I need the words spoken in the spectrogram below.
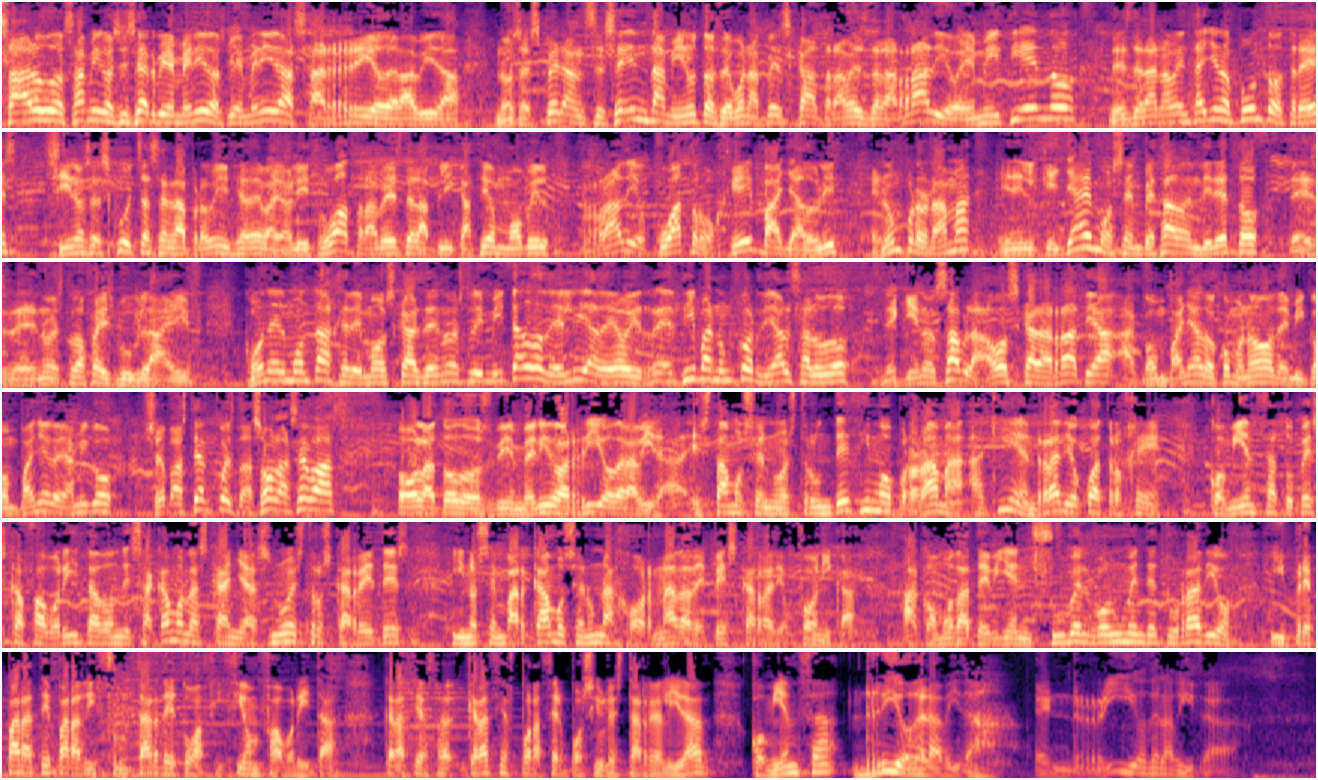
Saludos amigos y ser bienvenidos, bienvenidas a Río de la Vida. Nos esperan 60 minutos de buena pesca a través de la radio, emitiendo desde la 91.3 si nos escuchas en la provincia de Valladolid o a través de la aplicación móvil Radio 4G Valladolid en un programa en el que ya hemos empezado en directo desde nuestro Facebook Live. Con el montaje de moscas de nuestro invitado del día de hoy, reciban un cordial saludo de quien nos habla, Óscar Arratia, acompañado, como no, de mi compañero y amigo Sebastián Cuestas. Hola, Sebas. Hola a todos, bienvenido a Río de la Vida. Estamos en nuestro undécimo programa aquí en Radio 4G. Comienza tu pesca favorita donde sacamos las cañas, nuestros carretes y nos embarcamos en una jornada de pesca radiofónica. Acomódate bien, sube el volumen de tu radio y prepárate para disfrutar de tu afición favorita. Gracias, gracias por hacer posible esta realidad. Comienza Río de la Vida. En Río de la Vida.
